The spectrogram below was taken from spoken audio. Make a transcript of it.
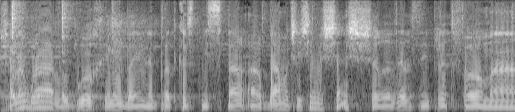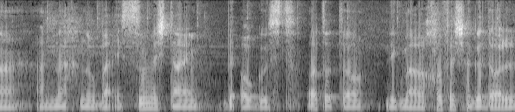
שלום רב וברוכים הבאים לפודקאסט מספר 466 של רוורסים פלטפורמה. אנחנו ב-22 באוגוסט, אוטוטו נגמר החופש הגדול.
